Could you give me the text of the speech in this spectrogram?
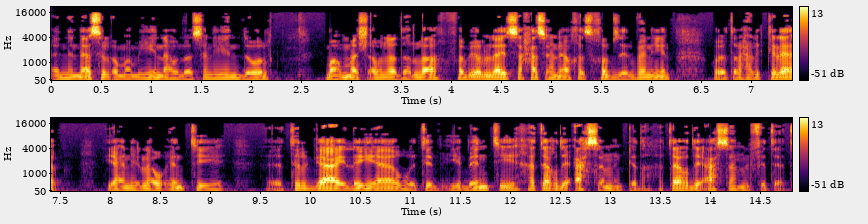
إن الناس الأمميين أو الوثنيين دول ما هماش أولاد الله فبيقول ليس حسن يأخذ خبز البنين ويطرح للكلاب يعني لو أنت ترجعي ليا وتبقي بنتي هتاخدي أحسن من كده هتاخدي أحسن من الفتات.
